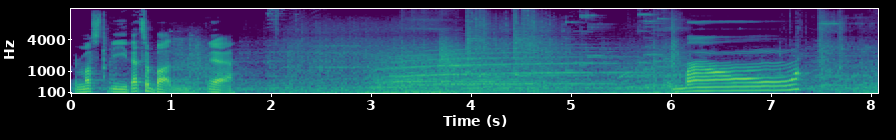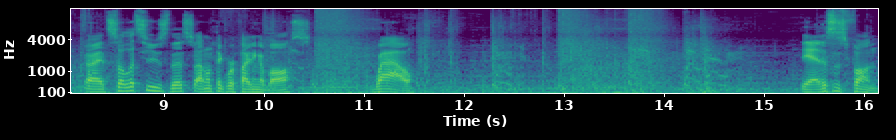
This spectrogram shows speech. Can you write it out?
There must be... That's a button. Yeah. Alright, so let's use this. I don't think we're fighting a boss. Wow. Yeah, this is fun.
